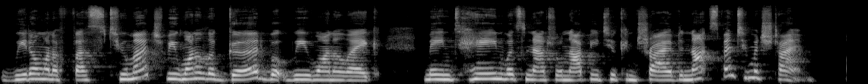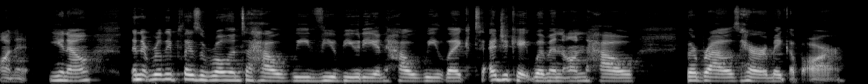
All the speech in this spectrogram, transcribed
we don't want to fuss too much. We want to look good, but we want to like maintain what's natural, not be too contrived, and not spend too much time on it, you know? And it really plays a role into how we view beauty and how we like to educate women on how their brows, hair, and makeup are.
